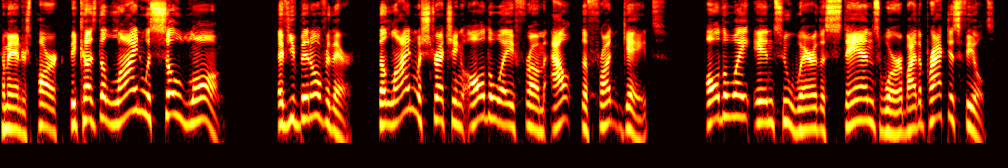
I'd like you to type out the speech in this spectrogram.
Commanders Park because the line was so long. If you've been over there, the line was stretching all the way from out the front gate all the way into where the stands were by the practice fields.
